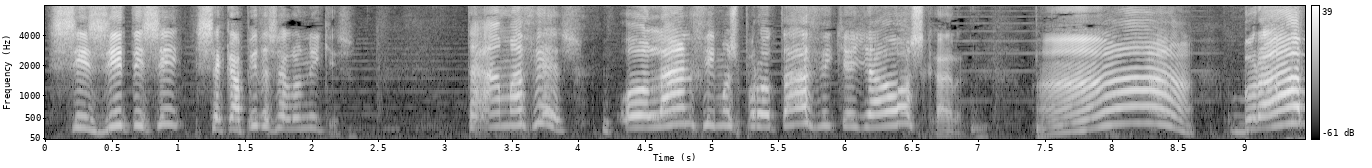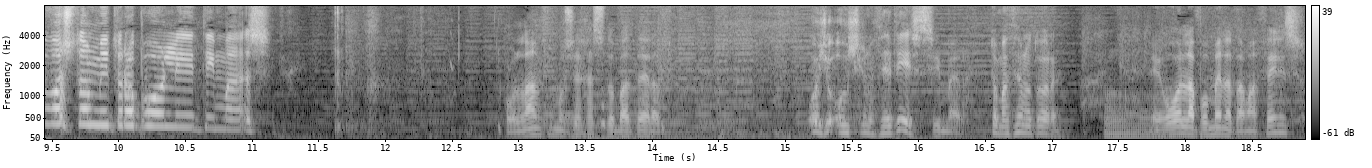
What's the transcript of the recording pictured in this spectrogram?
Συζήτηση σε καπί Θεσσαλονίκη. Τα άμα θες, Ο Λάνθιμος προτάθηκε για Όσκαρ. Α, μπράβο στο Μητροπολίτη μας. Ο Λάνθιμος έχασε τον πατέρα του Ο, ο σκηνοθετής. σήμερα. Το μαθαίνω τώρα. Ε, όλα από μένα τα μαθαίνεις.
